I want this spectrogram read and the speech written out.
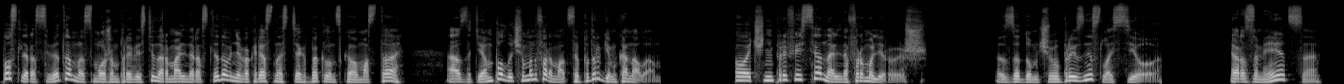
После рассвета мы сможем провести нормальное расследование в окрестностях Бэкландского моста, а затем получим информацию по другим каналам». «Очень профессионально формулируешь», — задумчиво произнесла Сио. «Разумеется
